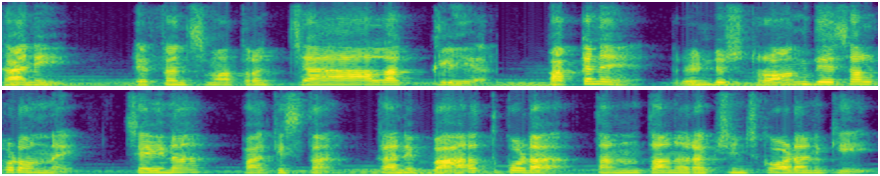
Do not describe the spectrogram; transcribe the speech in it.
కానీ డిఫెన్స్ మాత్రం చాలా క్లియర్. పక్కనే రెండు స్ట్రాంగ్ దేశాలు కూడా ఉన్నాయి. చైనా పాకిస్తాన్ కానీ భారత్ కూడా తనను తాను రక్షించుకోవడానికి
